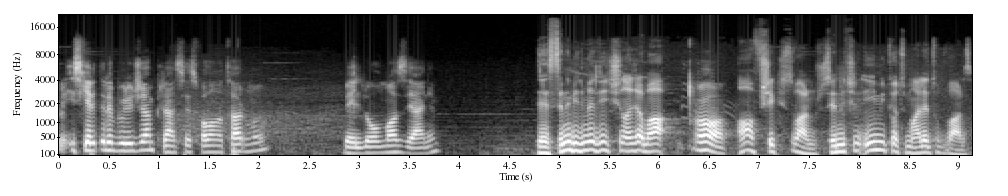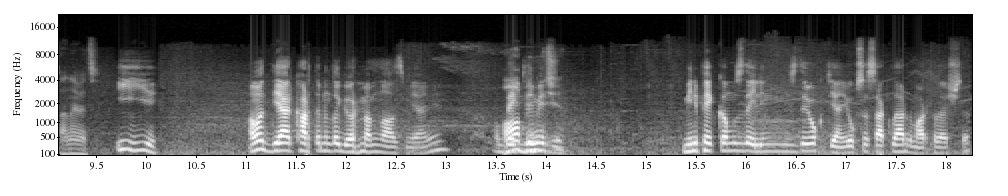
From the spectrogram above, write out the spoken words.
Şöyle iskeletlere böleceğim. Prenses falan atar mı? Belli olmaz yani. Desteni bilmediği için acaba Aa aa fişek yüzü varmış. Senin için iyi mi kötü mü? Alev topu var sen evet. İyi iyi. Ama diğer kartlarını da görmem lazım yani. Ama Aa beklemedim. bilmeci. Mini Pekka'mız da elimizde yoktu yani. Yoksa saklardım arkadaşlar.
